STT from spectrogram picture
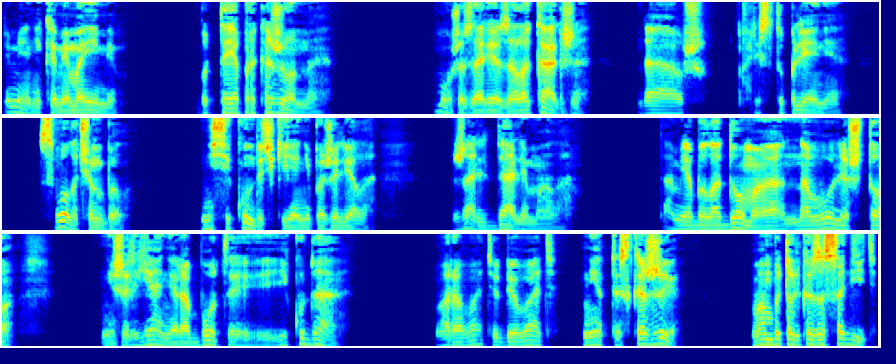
племянниками моими, будто я прокаженная. Мужа зарезала, как же. Да уж, преступление. Сволочь он был. Ни секундочки я не пожалела. Жаль, дали мало. Там я была дома, а на воле что? Ни жилья, ни работы. И куда? Воровать, убивать? Нет, ты скажи. Вам бы только засадить.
